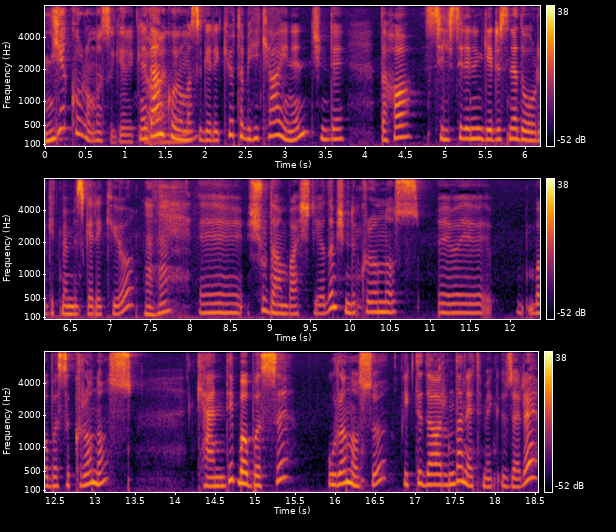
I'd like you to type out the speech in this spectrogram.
Niye koruması gerekiyor? neden annenin? koruması gerekiyor? Tabii hikayenin şimdi daha silsilenin gerisine doğru gitmemiz gerekiyor. Hı hı. Ee, şuradan başlayalım. Şimdi Kronos e, babası Kronos kendi babası Uranos'u iktidarından etmek üzere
